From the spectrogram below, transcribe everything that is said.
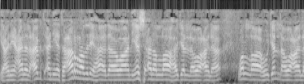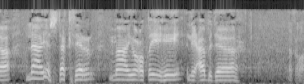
يعني على العبد أن يتعرض لهذا وأن يسأل الله جل وعلا. والله جل وعلا لا يستكثر ما يعطيه لعبده. اقرأ.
